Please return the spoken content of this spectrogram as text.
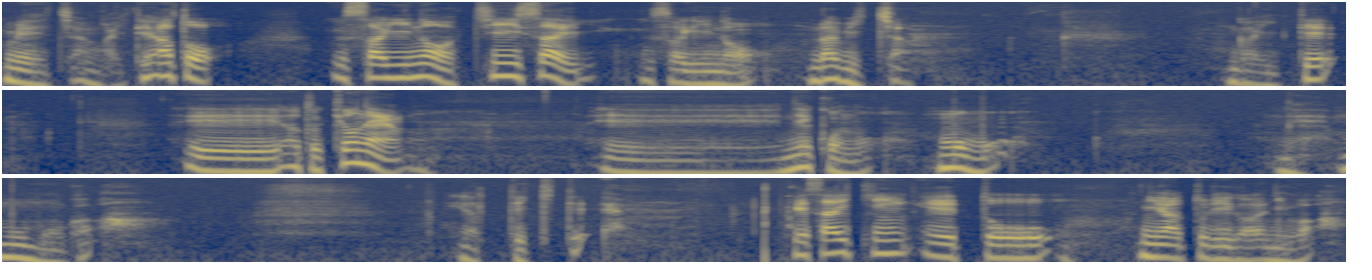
な。めいちゃんがいて、あと、うさぎの小さいうさぎのラビちゃんがいて、えー、あと去年、えー、猫のモモ、ね、モモがやってきて、で最近、えっ、ー、と、ニワトリ側には、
